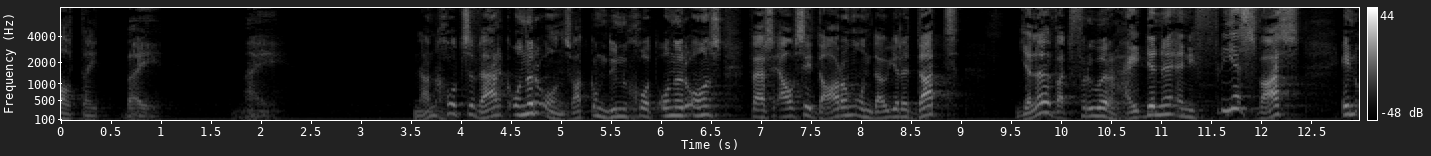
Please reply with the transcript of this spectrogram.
altyd by my. En dan God se werk onder ons. Wat kom doen God onder ons? Vers 11 sê daarom onthou julle dat julle wat vroeër heidene in die vlees was en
